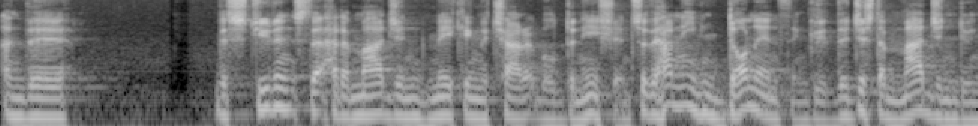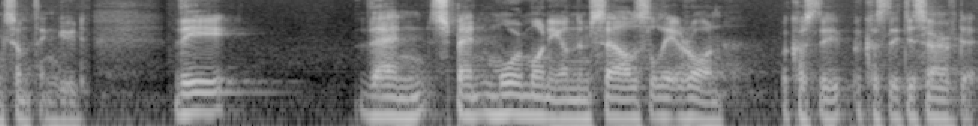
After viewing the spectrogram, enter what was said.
And the the students that had imagined making the charitable donation, so they hadn't even done anything good, they just imagined doing something good. They then spent more money on themselves later on because they because they deserved it.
